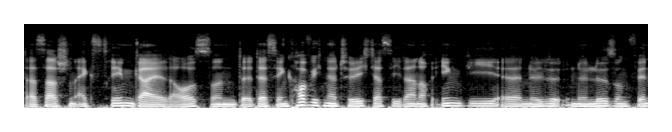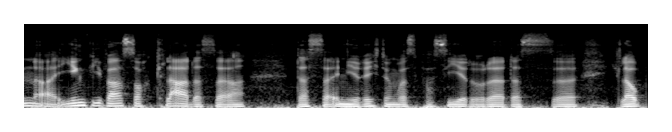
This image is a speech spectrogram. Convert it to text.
das sah schon extrem geil aus und äh, deswegen hoffe ich natürlich, dass sie da noch irgendwie eine äh, ne Lösung finden. Aber irgendwie war es doch klar, dass da, dass da in die Richtung was passiert, oder? Dass, äh, ich glaube,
